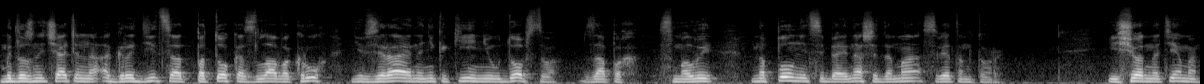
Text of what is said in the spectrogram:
Мы должны тщательно оградиться от потока зла вокруг, невзирая на никакие неудобства, запах смолы, наполнить себя и наши дома светом Торы. Еще одна тема,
